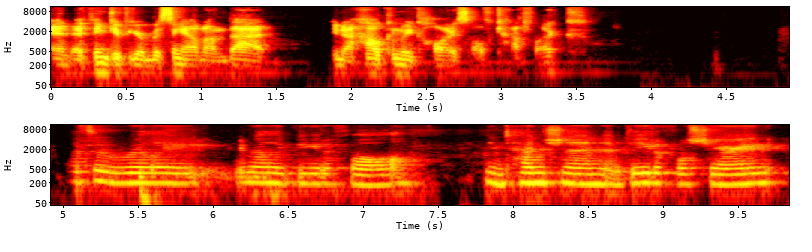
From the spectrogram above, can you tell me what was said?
And I think if you're missing out on that, you know, how can we call ourselves Catholic? That's a really, really beautiful intention and beautiful sharing.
